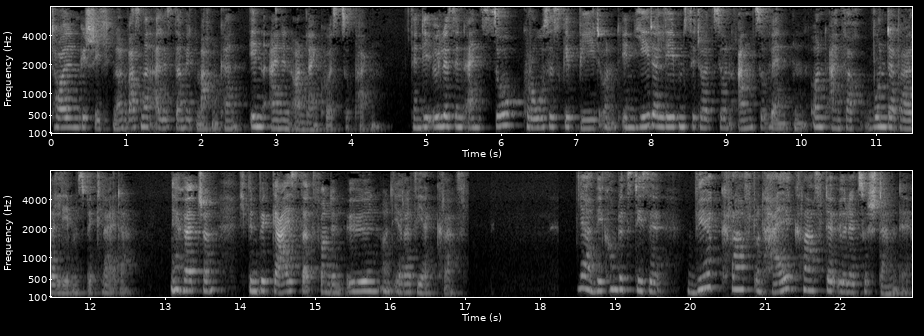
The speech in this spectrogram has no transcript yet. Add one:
tollen Geschichten und was man alles damit machen kann, in einen Online-Kurs zu packen. Denn die Öle sind ein so großes Gebiet und in jeder Lebenssituation anzuwenden und einfach wunderbare Lebensbegleiter. Ihr hört schon, ich bin begeistert von den Ölen und ihrer Wirkkraft. Ja, wie kommt jetzt diese Wirkkraft und Heilkraft der Öle zustande?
